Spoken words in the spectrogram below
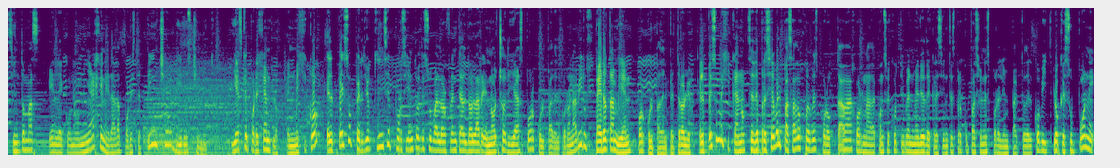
síntomas en la economía generada por este pinche virus chinito. Y es que, por ejemplo, en México, el peso perdió 15% de su valor frente al dólar en 8 días por culpa del coronavirus, pero también por culpa del petróleo. El peso mexicano se depreciaba el pasado jueves por octava jornada consecutiva en medio de crecientes preocupaciones por el impacto del COVID, lo que supone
